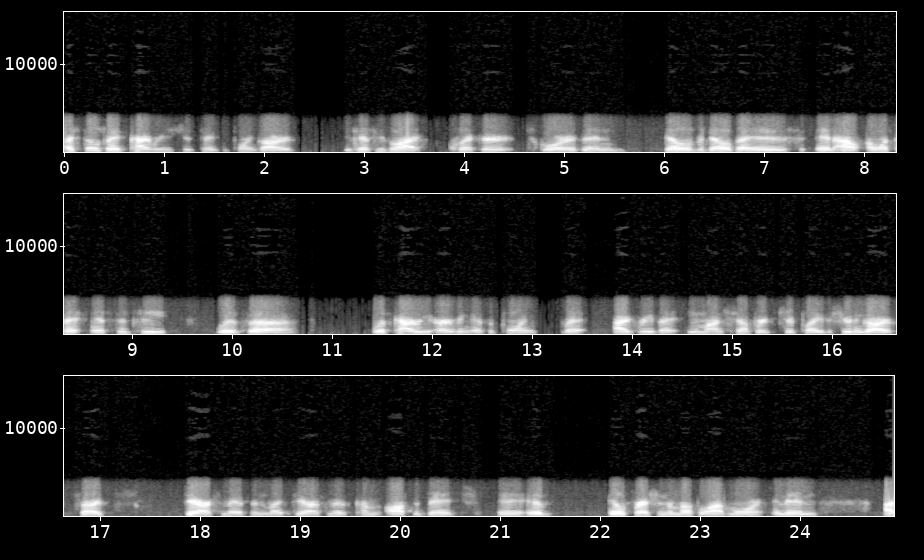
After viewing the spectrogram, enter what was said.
I still think Kyrie should take the point guard because he's a lot quicker scorer than Dellavedova is, and I I want that instancy with uh with Kyrie Irving at the point, but I agree that Iman Shumpert should play the shooting guard side. J.R. Smith and let J.R. Smith come off the bench, and it'll, it'll freshen them up a lot more. And then I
